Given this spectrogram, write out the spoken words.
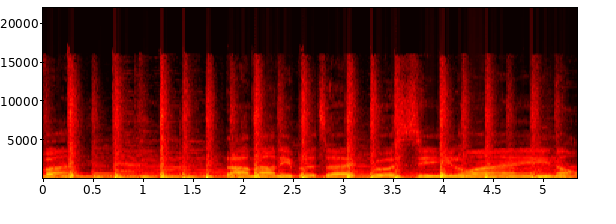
fin. La main n'est peut-être pas si loin, non.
